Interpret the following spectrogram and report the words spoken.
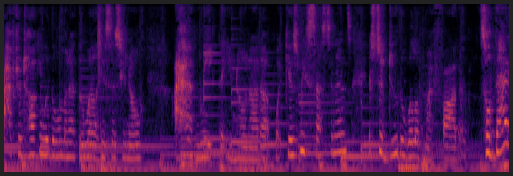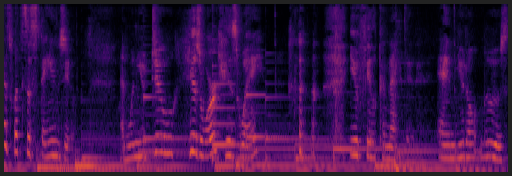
After talking with the woman at the well, he says, You know, I have meat that you know not of. What gives me sustenance is to do the will of my Father. So that is what sustains you. And when you do His work His way, you feel connected and you don't lose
